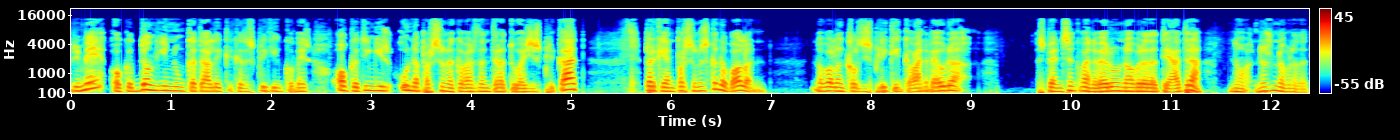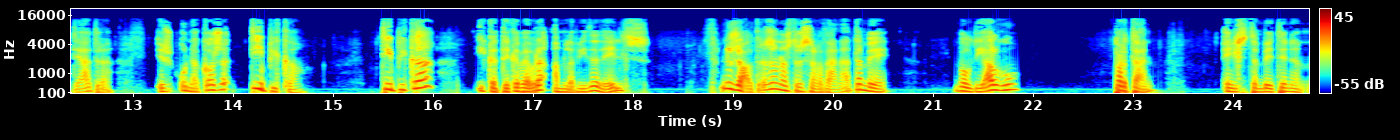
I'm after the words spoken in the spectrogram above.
primer, o que et donguin un catàleg que t'expliquin com és, o que tinguis una persona que abans d'entrar t'ho hagi explicat, perquè hi ha persones que no volen, no volen que els expliquin, que van a veure, es pensen que van a veure una obra de teatre. No, no és una obra de teatre, és una cosa típica, típica i que té que veure amb la vida d'ells. Nosaltres, a nostra sardana, també vol dir alguna. Per tant, ells també tenen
